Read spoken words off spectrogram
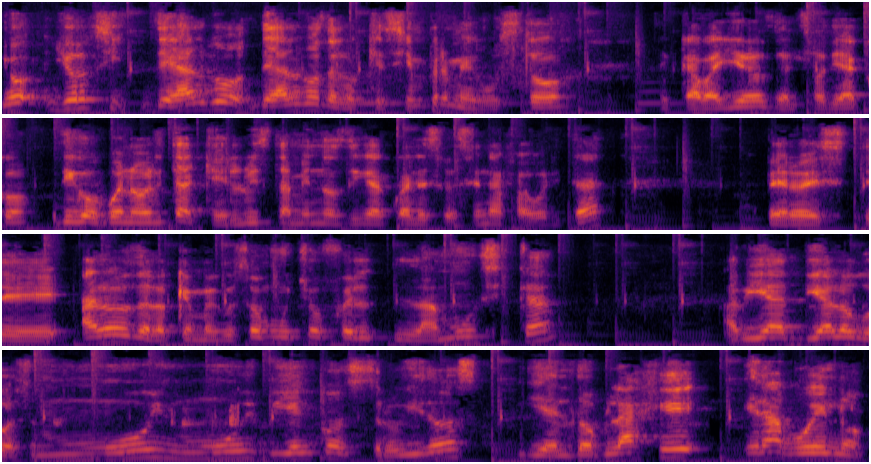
Yo, yo sí, de algo, de algo de lo que siempre me gustó de Caballeros del Zodiaco, digo, bueno, ahorita que Luis también nos diga cuál es su escena favorita, pero este, algo de lo que me gustó mucho fue la música. Había diálogos muy, muy bien construidos y el doblaje era bueno.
